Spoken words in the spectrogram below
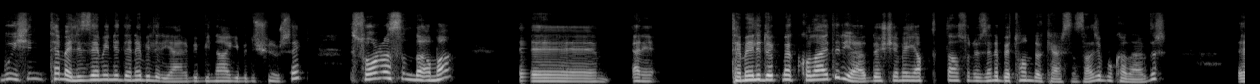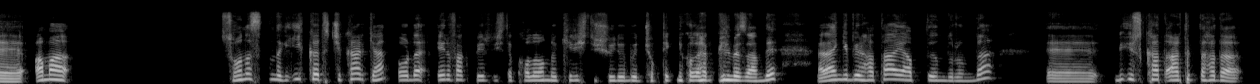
bu işin temeli, zemini denebilir yani bir bina gibi düşünürsek. Sonrasında ama e, hani temeli dökmek kolaydır ya, döşeme yaptıktan sonra üzerine beton dökersin sadece bu kadardır. E, ama sonrasındaki ilk katı çıkarken orada en ufak bir işte kolondu, kirişti, şuydu bu çok teknik olarak bilmesem de herhangi bir hata yaptığın durumda e, bir üst kat artık daha da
